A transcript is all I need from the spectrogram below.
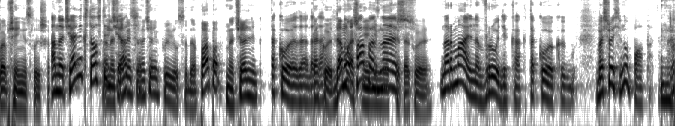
вообще не слышу. а начальник стал А встречаться. начальник, начальник появился, да. Папа, начальник. Такое, да, да. Такое, да. домашнее ну, папа, знаешь, такое. Нормально, вроде как, такое, как бы. Большой семья, ну, папа. там, ну.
